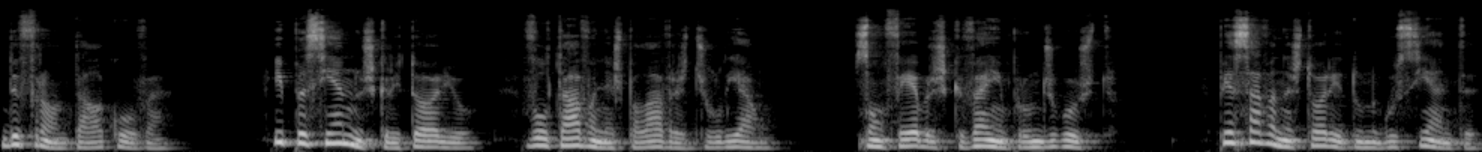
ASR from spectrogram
de fronte à alcova. E passeando no escritório, voltavam-lhe as palavras de Julião. São febres que vêm por um desgosto. Pensava na história do negociante,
